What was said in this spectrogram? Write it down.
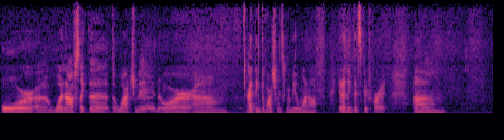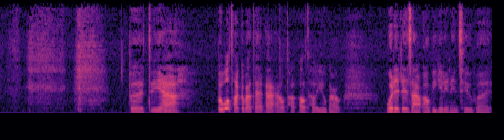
or uh, one-offs like the the Watchmen, or um, I think the Watchmen is going to be a one-off, and I think that's good for it. Um, but yeah, but we'll talk about that. I, will t- I'll tell you about what it is I'll, I'll, be getting into. But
